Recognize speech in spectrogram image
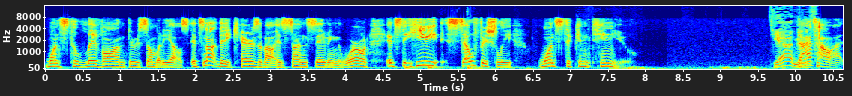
wants to live on through somebody else. It's not that he cares about his son saving the world. It's that he selfishly wants to continue. Yeah, I mean, That's how I.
